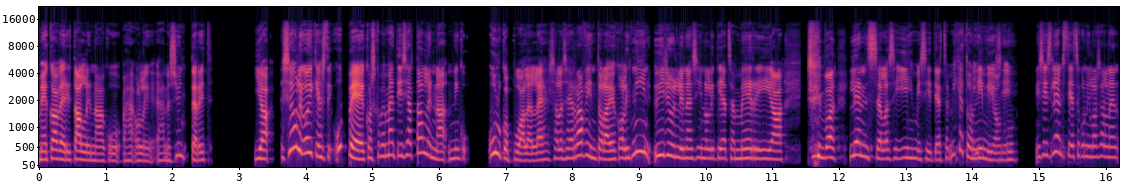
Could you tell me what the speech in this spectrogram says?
meidän kaveri Tallinnaan, kun hän oli hänen synttärit. Ja se oli oikeasti upea, koska me mentiin sieltä Tallinnan niin kuin ulkopuolelle sellaiseen ravintolaan, joka oli niin idyllinen. Siinä oli, tiedätkö, meri ja siinä vaan lensi sellaisia ihmisiä, tiedätkö, mikä tuon nimi on? Kun, niin siis lensi, tiedätkö, kun niillä on sellainen,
